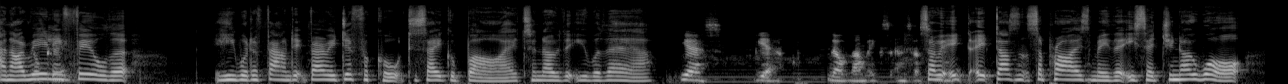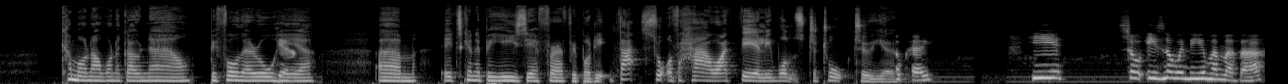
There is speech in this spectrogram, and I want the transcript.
And I really Okay. feel that he would have found it very difficult to say goodbye, to know that you were there. Yes. Yeah. No, that makes sense. So it it doesn't surprise me that he said, you know what? Come on, I want to go now before they're all Yeah. here. Um, it's going to be easier for everybody." That's sort of how I feel he wants to talk to you. Okay. He, so he's nowhere near my mother.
